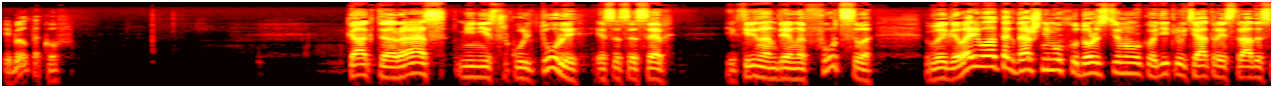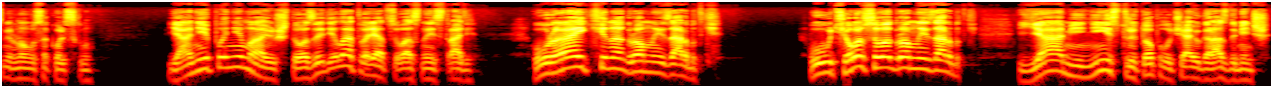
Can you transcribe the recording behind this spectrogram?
и был таков. Как-то раз министр культуры СССР Екатерина Андреевна Фурцева выговаривала тогдашнему художественному руководителю театра эстрады Смирнову-Сокольскому. «Я не понимаю, что за дела творятся у вас на эстраде. У Райкина огромные заработки, у Утесова огромные заработки. Я, министр, и то получаю гораздо меньше».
